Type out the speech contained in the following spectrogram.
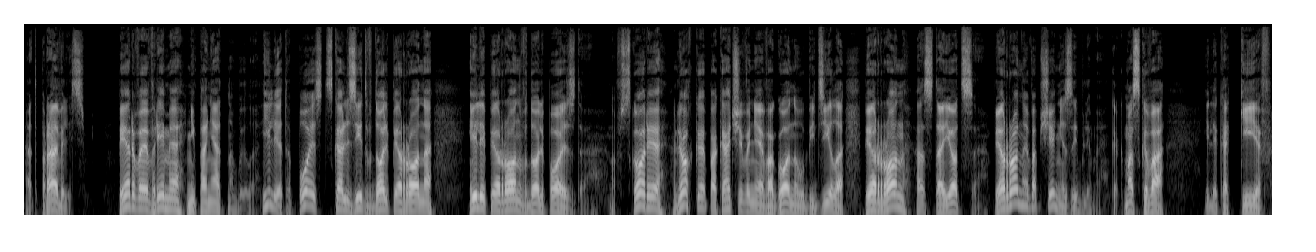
Отправились. Первое время непонятно было. Или это поезд скользит вдоль перрона, или перрон вдоль поезда. Но вскоре легкое покачивание вагона убедило, перрон остается. Перроны вообще незыблемы, как Москва или как Киев.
